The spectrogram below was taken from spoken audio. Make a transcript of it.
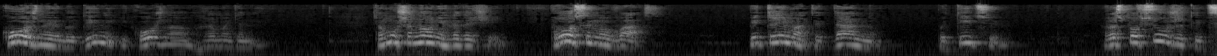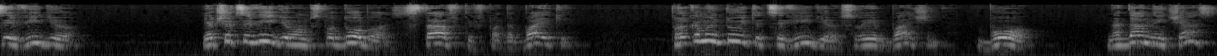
кожної людини і кожного громадянина. Тому, шановні глядачі, просимо вас підтримати дану петицію, розповсюджити це відео. Якщо це відео вам сподобалось, ставте вподобайки, прокоментуйте це відео, своє бачення, бо на даний час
